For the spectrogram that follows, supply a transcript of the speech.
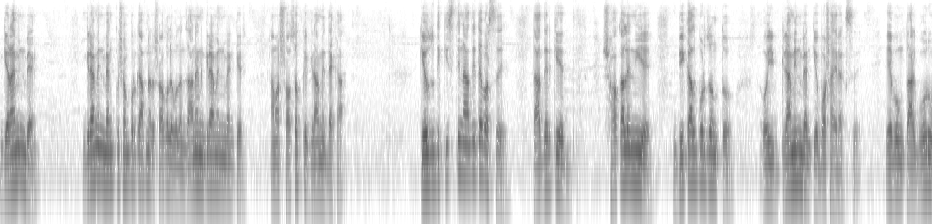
গ্রামীণ ব্যাংক। গ্রামীণ ব্যাংক সম্পর্কে আপনারা সকলে বলেন, জানেন গ্রামীণ ব্যাংকের আমার সচককে গ্রামে দেখা। কেউ যদি কিস্তি না দিতে পারছে, তাদেরকে সকালে নিয়ে বিকাল পর্যন্ত ওই গ্রামীণ ব্যাংকে বসায় রাখছে এবং তার গরু,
